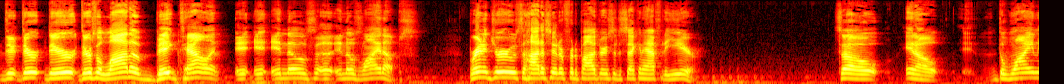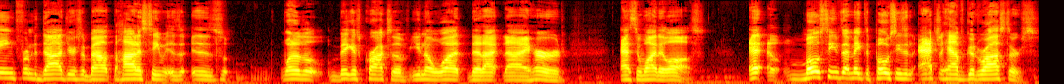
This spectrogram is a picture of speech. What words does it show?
there, there, there, there's a lot of big talent in, in those uh, in those lineups. Brandon Drury was the hottest hitter for the Padres in the second half of the year. So you know, the whining from the Dodgers about the hottest team is is one of the biggest crocks of you know what that I that I heard as to why they lost. Eh, most teams that make the postseason actually have good rosters.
